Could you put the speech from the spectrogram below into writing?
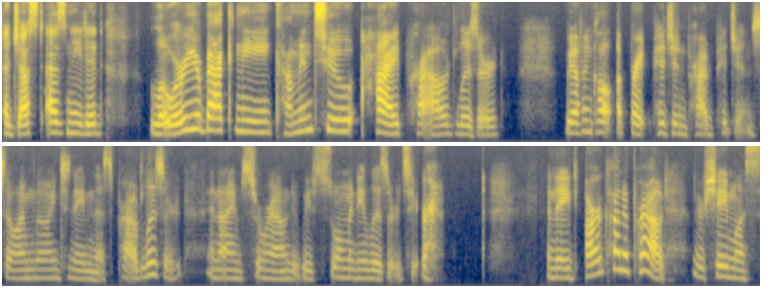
Adjust as needed. Lower your back knee. Come into high proud lizard. We often call upright pigeon proud pigeon. So I'm going to name this proud lizard. And I'm surrounded with so many lizards here. And they are kind of proud. They're shameless.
